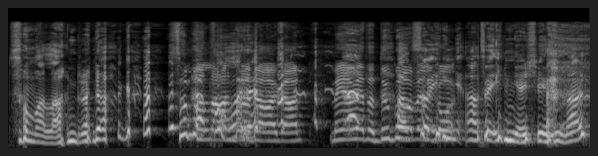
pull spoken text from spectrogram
Som alla andra dagar. Som alla andra dagar. Men jag vet att du går Alltså, väl... Går, ing, alltså ingen skillnad.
